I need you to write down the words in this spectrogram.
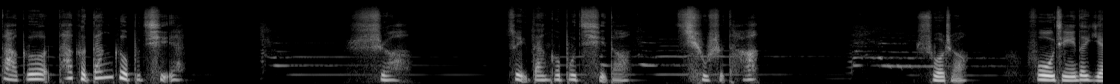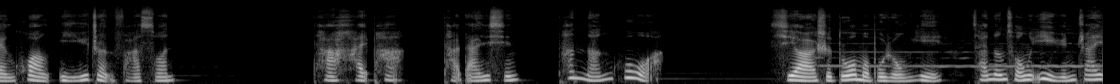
大哥他可耽搁不起。”是啊。最耽搁不起的，就是他。说着，傅锦仪的眼眶一阵发酸。他害怕，他担心，他难过啊！希儿是多么不容易才能从逸云斋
